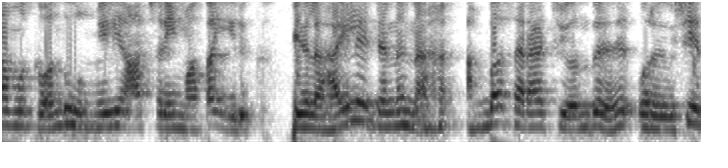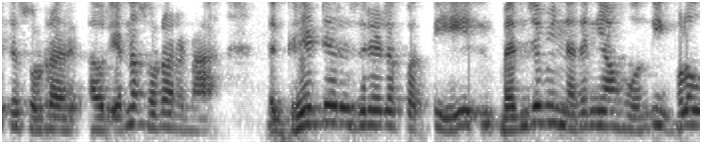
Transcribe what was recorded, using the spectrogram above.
நமக்கு வந்து உண்மையிலேயே ஆச்சரியமா தான் இருக்கு. இதுல ஹைலைட் என்னன்னா அப்பாஸ் அராச்சி வந்து ஒரு விஷயத்த சொல்றாரு. அவர் என்ன சொல்றாருன்னா கிரேட்டர் இஸ்ரேலை பத்தி பெஞ்சமின் நதன்யாகு வந்து இவ்வளவு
